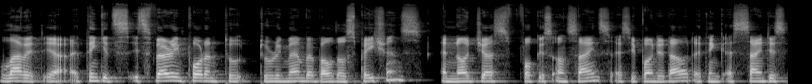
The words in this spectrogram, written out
Love it. Yeah, I think it's it's very important to to remember about those patients and not just focus on science, as you pointed out. I think as scientists,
